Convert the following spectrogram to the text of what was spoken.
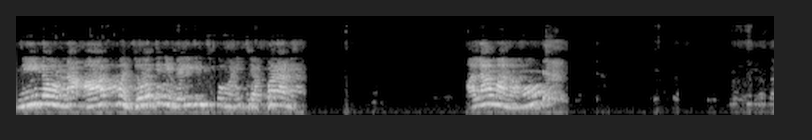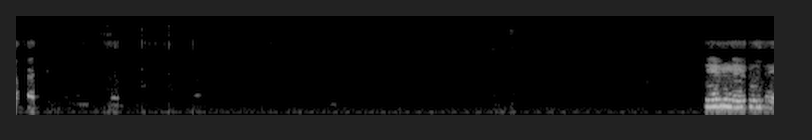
నీలో ఉన్న ఆత్మ జ్యోతిని వెలిగించుకోమని చెప్పడానికి అలా మనము చీరలు లేకుంటే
